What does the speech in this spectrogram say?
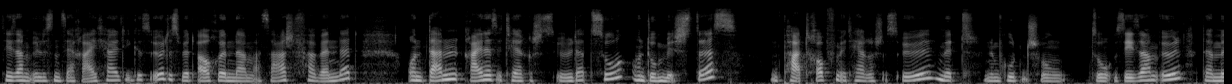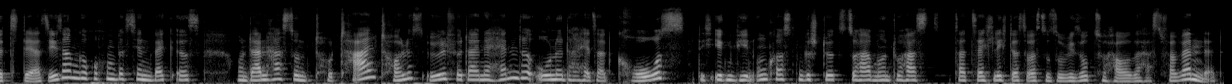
Sesamöl ist ein sehr reichhaltiges Öl, das wird auch in der Massage verwendet. Und dann reines ätherisches Öl dazu und du mischst es. Ein paar Tropfen ätherisches Öl mit einem guten Schwung so Sesamöl, damit der Sesamgeruch ein bisschen weg ist. Und dann hast du ein total tolles Öl für deine Hände, ohne da jetzt halt groß dich irgendwie in Unkosten gestürzt zu haben. Und du hast tatsächlich das, was du sowieso zu Hause hast, verwendet.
